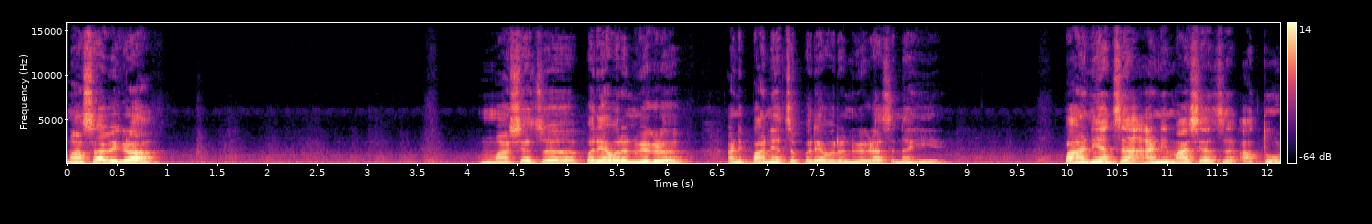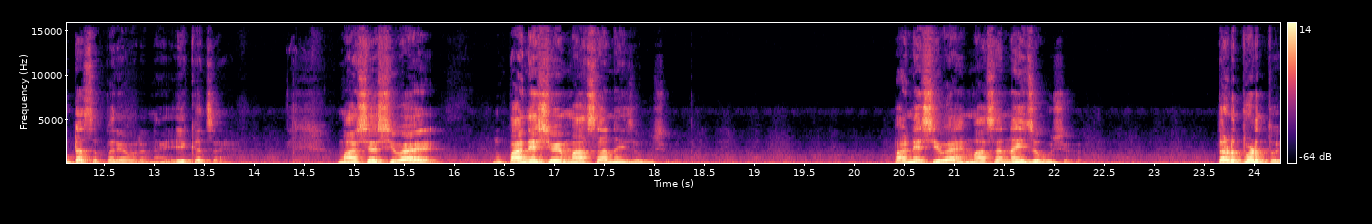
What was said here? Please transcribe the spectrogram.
मासा वेगळा माशाचं पर्यावरण वेगळं आणि पाण्याचं पर्यावरण वेगळं असं नाही आहे पाण्याचं आणि माशाचं अतूट असं पर्यावरण आहे एकच आहे. माशाशिवाय पाण्याशिवाय मासा नाही जगू शकत. पाण्याशिवाय मासा नाही जगू शकत. तडफडतोय.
